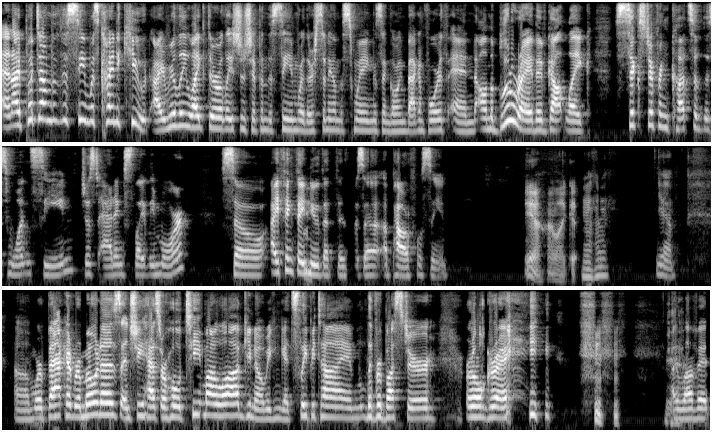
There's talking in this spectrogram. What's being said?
And I put down that this scene was kind of cute. I really like their relationship in the scene where they're sitting on the swings and going back and forth. And on the Blu-ray, they've got like six different cuts of this one scene, just adding slightly more. So I think they knew that this was a, a powerful scene. Yeah, I like it. Mm-hmm. Yeah. Um, we're back at Ramona's, and she has her whole tea monologue. You know, we can get Sleepy Time, Liverbuster, Earl Grey. I love it.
